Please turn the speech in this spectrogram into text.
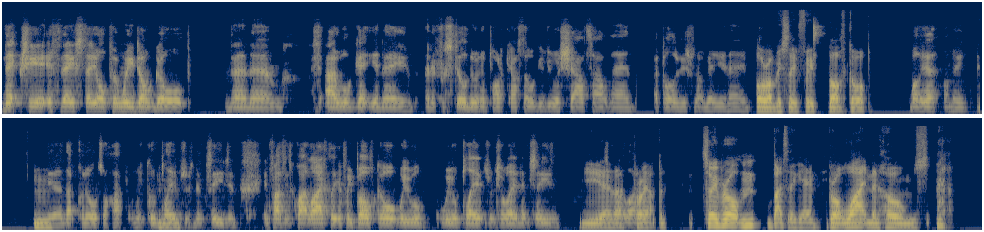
Next year, if they stay up and we don't go up, then um, I will get your name. And if we're still doing a podcast, I will give you a shout out then. Apologies for not getting your name. or obviously if we both go up. Well, yeah, I mean, Mm. yeah, that could also happen. We could play Mhm. Ipswich next season. In fact, it's quite likely if we both go we will we will play Ipswich away next season. Yeah, that'll probably happen. So he brought back to the game. Brought Whiteman, Holmes,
